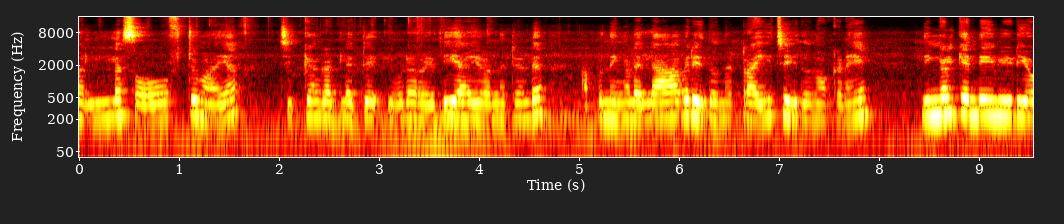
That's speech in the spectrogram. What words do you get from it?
നല്ല സോഫ്റ്റുമായ ചിക്കൻ കട്ട്ലറ്റ് ഇവിടെ റെഡിയായി വന്നിട്ടുണ്ട്. അപ്പം നിങ്ങളെല്ലാവരും ഇതൊന്ന് ട്രൈ ചെയ്ത് നോക്കണേ. നിങ്ങൾക്ക് എന്റെ ഈ വീഡിയോ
